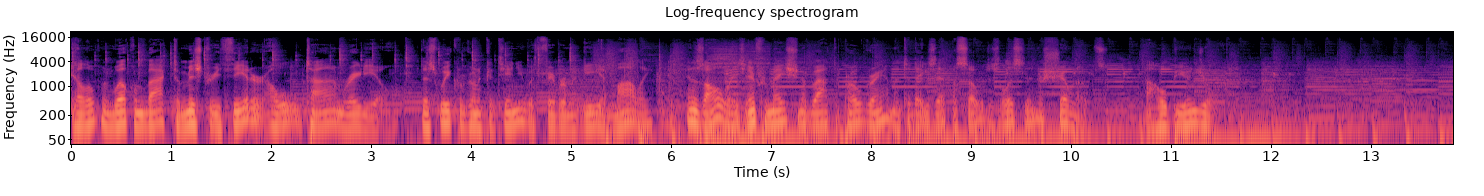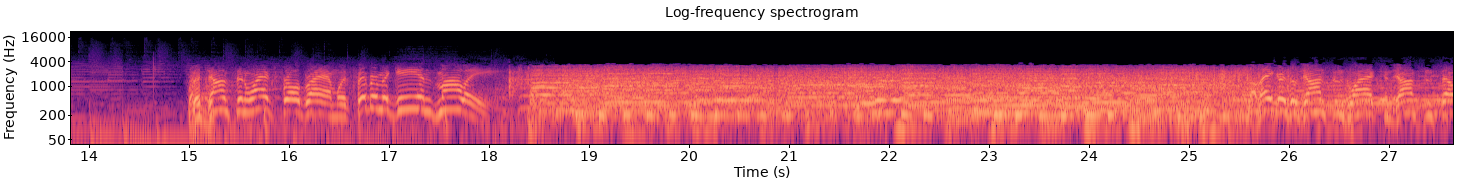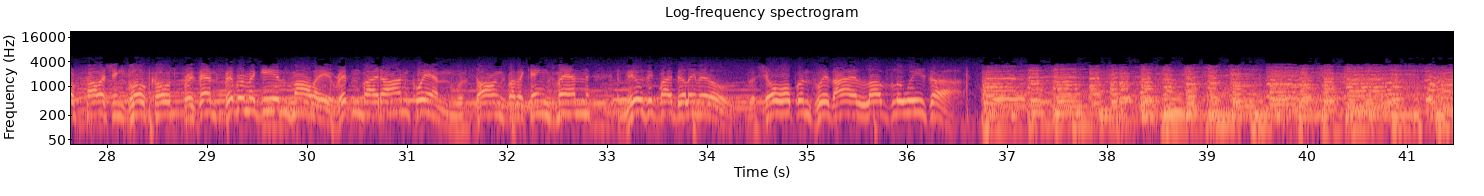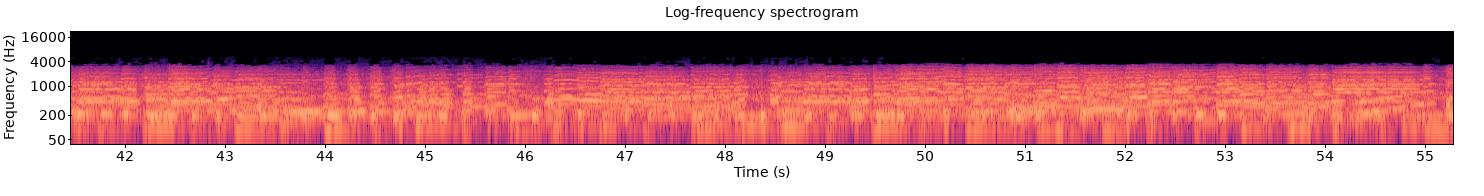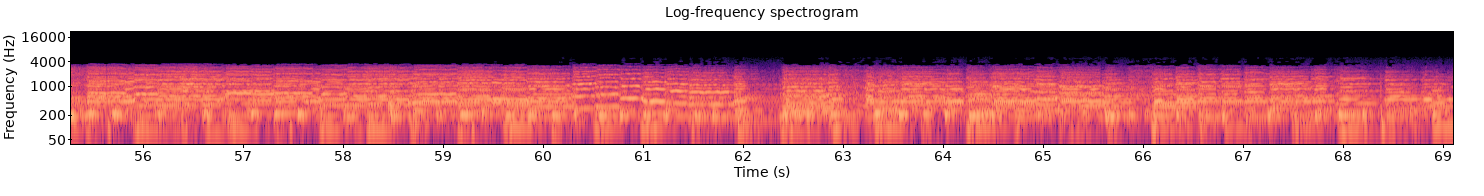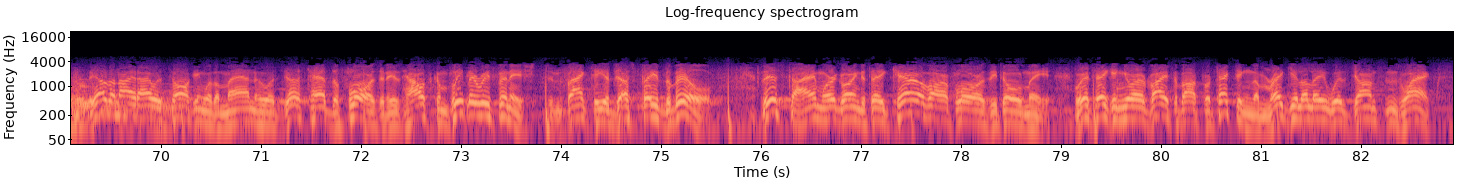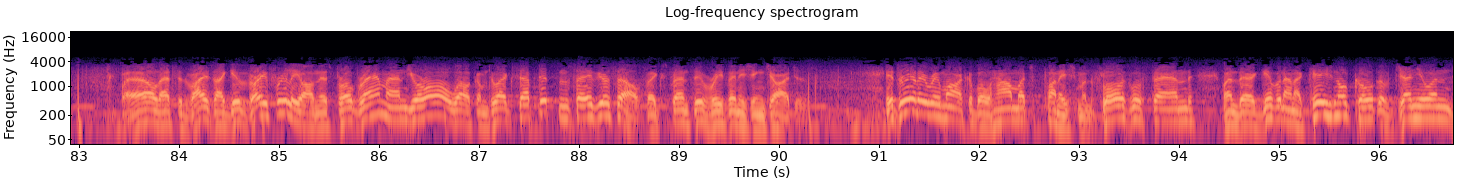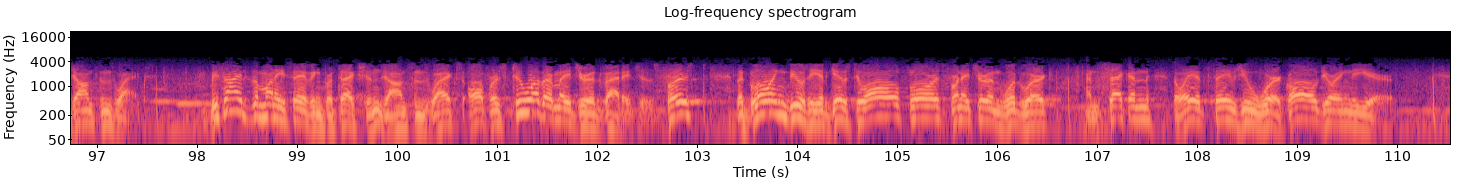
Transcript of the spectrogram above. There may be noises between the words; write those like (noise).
Hello and welcome back to Mystery Theater Old Time Radio. This week we're going to continue with Fibber McGee and Molly, and as always, information about the program and today's episode is listed in the show notes. I hope you enjoy. The Johnson Wax Program with Fibber McGee and Molly. Makers of Johnson's Wax and Johnson's Self Polishing Glo-Coat present Fibber McGee and Molly, written by Don Quinn, with songs by the King's Men and music by Billy Mills. The show opens with I Love Louisa. Night I was talking with a man who had just had the floors in his house completely refinished. In fact, he had just paid the bill. This time we're going to take care of our floors, he told me. We're taking your advice about protecting them regularly with Johnson's Wax. Well, that's advice I give very freely on this program, and you're all welcome to accept it and save yourself expensive refinishing charges. It's really remarkable how much punishment floors will stand when they're given an occasional coat of genuine Johnson's Wax. Besides the money saving protection, Johnson's Wax offers two other major advantages. First, the glowing beauty it gives to all floors, furniture, and woodwork. And second, the way it saves you work all during the year.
